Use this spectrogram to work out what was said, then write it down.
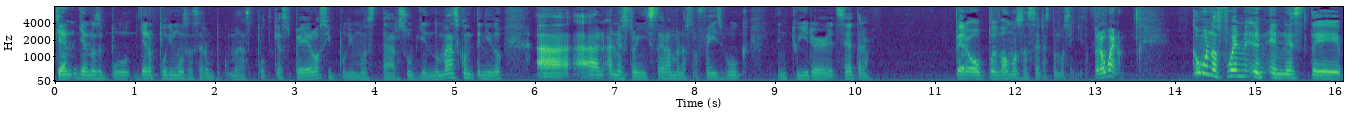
ya, ya, no se pudo, ya no pudimos hacer un poco más podcast, pero sí pudimos estar subiendo más contenido a, a, nuestro Instagram, a nuestro Facebook, en Twitter, etc. Pero pues vamos a hacer esto más seguido. Pero bueno, ¿cómo nos fue en, en, este.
